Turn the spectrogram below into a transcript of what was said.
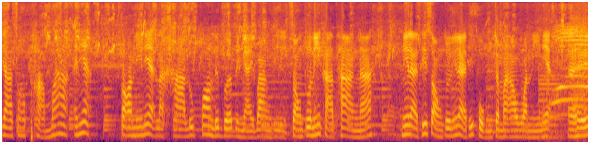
อยากสอบถามว่าไอเนี้ยตอนนี้เนี่ยราคาลูกป้อนหรือเบิร์ดเป็นไงบ้างพี่สองตัวนี้ขาทางนะ นี่แหละที่สองตัวนี้แหละที่ผมจะมาเอาวันนี้เนี่ยเฮ้ย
